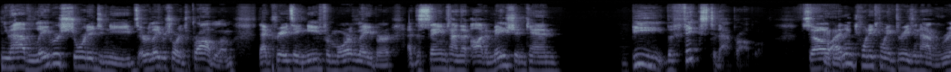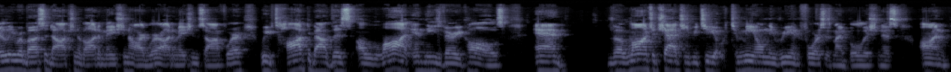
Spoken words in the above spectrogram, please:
you have labor shortage needs or labor shortage problem that creates a need for more labor at the same time that automation can be the fix to that problem. So mm-hmm. I think 2023 is going to have really robust adoption of automation hardware, automation software. We've talked about this a lot in these very calls, and the launch of ChatGPT to me only reinforces my bullishness on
